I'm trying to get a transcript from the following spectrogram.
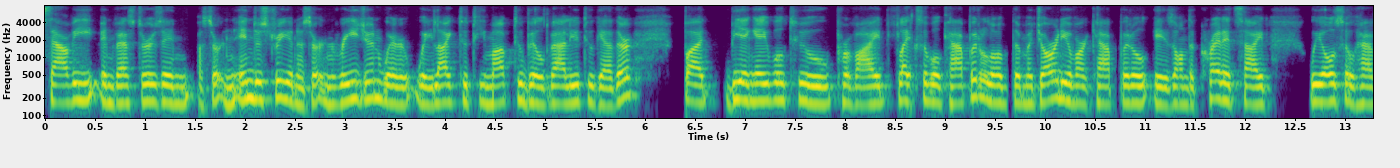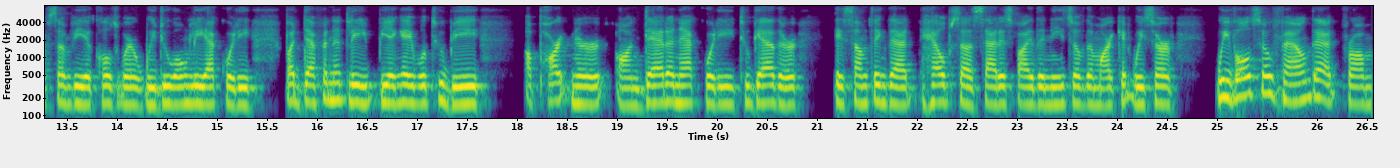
savvy investors in a certain industry in a certain region where we like to team up to build value together but being able to provide flexible capital, or the majority of our capital is on the credit side. We also have some vehicles where we do only equity, but definitely being able to be a partner on debt and equity together is something that helps us satisfy the needs of the market we serve. We've also found that from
